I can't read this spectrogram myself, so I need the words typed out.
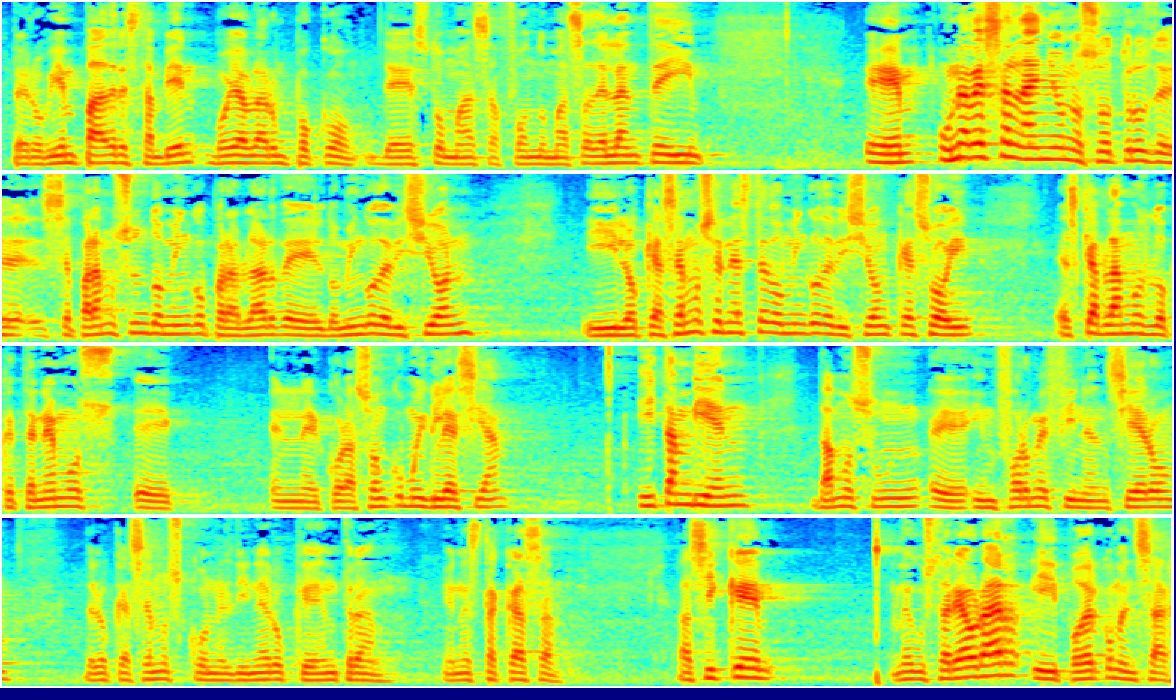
pero bien padres también. Voy a hablar un poco de esto más a fondo más adelante. Y eh, una vez al año nosotros separamos un domingo para hablar del domingo de visión. Y lo que hacemos en este domingo de visión que es hoy es que hablamos lo que tenemos eh, en el corazón como iglesia y también damos un eh, informe financiero de lo que hacemos con el dinero que entra en esta casa. Así que me gustaría orar y poder comenzar.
